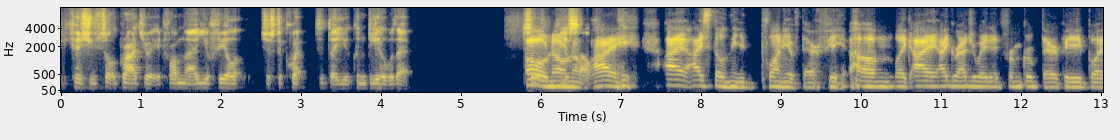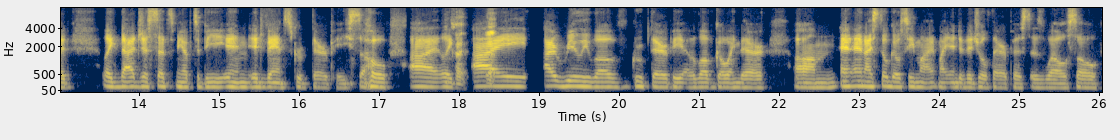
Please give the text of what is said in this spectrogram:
because you sort of graduated from there, you feel just equipped that you can deal with it oh no yourself. no I, I i still need plenty of therapy um like i i graduated from group therapy but like that just sets me up to be in advanced group therapy so i like okay. i yeah. I really love group therapy. I love going there, um, and and I still go see my my individual therapist as well. So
